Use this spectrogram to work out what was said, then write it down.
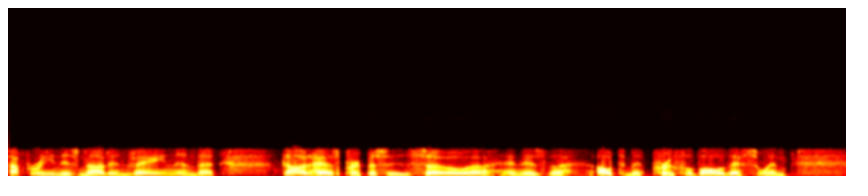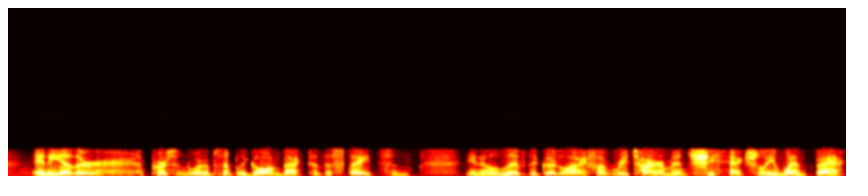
suffering is not in vain, and that God has purposes. So, uh, and is the ultimate proof of all this when any other person would have simply gone back to the states and you know lived a good life of retirement. She actually went back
